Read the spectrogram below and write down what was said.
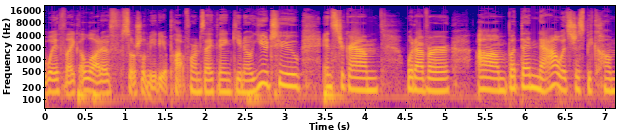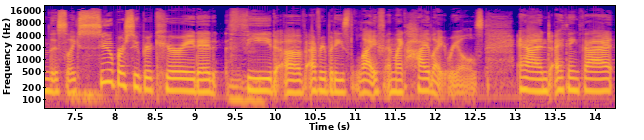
with like a lot of social media platforms. I think, you know, YouTube, Instagram, whatever. Um, but then now it's just become this like super, super curated mm-hmm. feed of everybody's life and like highlight reels. And I think that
